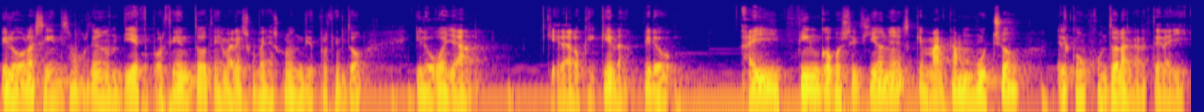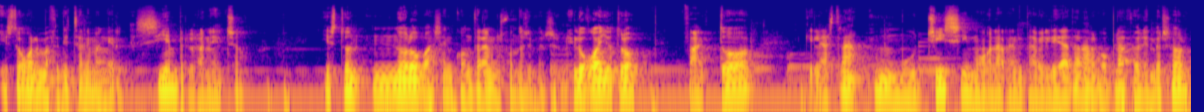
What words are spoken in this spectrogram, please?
y luego las siguientes a lo mejor tienen un 10%, tiene varias compañías con un 10%, y luego ya queda lo que queda. Pero hay cinco posiciones que marcan mucho el conjunto de la cartera, y esto Warren Buffett y Charlie Munger siempre lo han hecho. Y esto no lo vas a encontrar en los fondos de inversión. Y luego hay otro factor que lastra muchísimo la rentabilidad a largo plazo del inversor,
